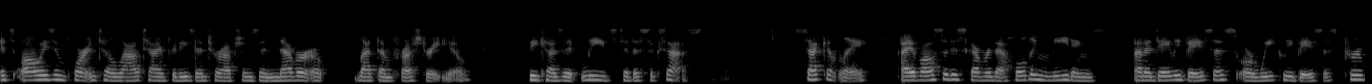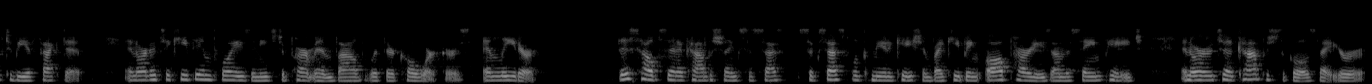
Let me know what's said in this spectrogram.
It's always important to allow time for these interruptions and never uh, let them frustrate you because it leads to the success. Secondly, I have also discovered that holding meetings on a daily basis or weekly basis prove to be effective in order to keep the employees in each department involved with their coworkers and leader. This helps in accomplishing success, successful communication by keeping all parties on the same page in order to accomplish the goals that your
